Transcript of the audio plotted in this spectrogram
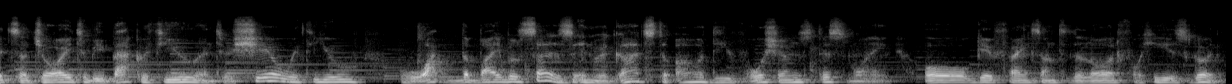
It's a joy to be back with you and to share with you what the Bible says in regards to our devotions this morning. Oh, give thanks unto the Lord, for he is good.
